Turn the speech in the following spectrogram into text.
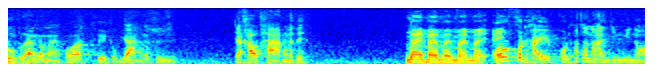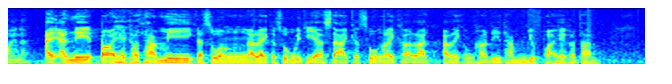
ถูกแล้วนั่นก็หมายความว่าคือทุกอย่างก็คือจะเข้าทางแล้วสิ ไม่ไม่ไม่ไม่ไม่เพไอ้ราะคนไทยคนพัฒนาจริงๆมีน้อยนะ ไอ้อันนี้ปล่อยให้เขาทำมีกระทรวงอะไรกระทรวงวิทยาศาสตร์กระทรวงอะไรเขาราชอะไรของเขาที่ทำอยู่ปล่อยให้เขาทำไป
